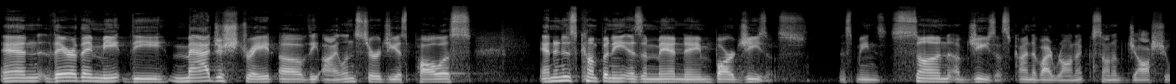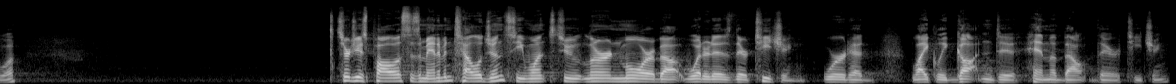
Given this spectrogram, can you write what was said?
And there they meet the magistrate of the island, Sergius Paulus, and in his company is a man named Bar Jesus. This means son of Jesus, kind of ironic, son of Joshua. Sergius Paulus is a man of intelligence. He wants to learn more about what it is they're teaching. Word had likely gotten to him about their teaching.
